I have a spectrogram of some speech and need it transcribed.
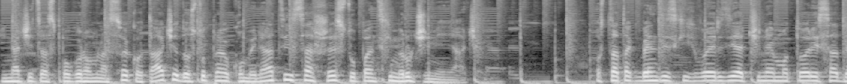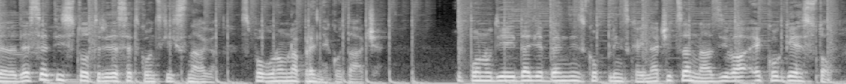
Inačica s pogonom na sve kotače dostupna je u kombinaciji sa 6-stupanjskim ručnim mjenjačem. Ostatak benzinskih verzija čine motori sa 90 i 130 konjskih snaga s pogonom na prednje kotače. U ponudi je i dalje benzinsko-plinska inačica naziva EcoG 100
